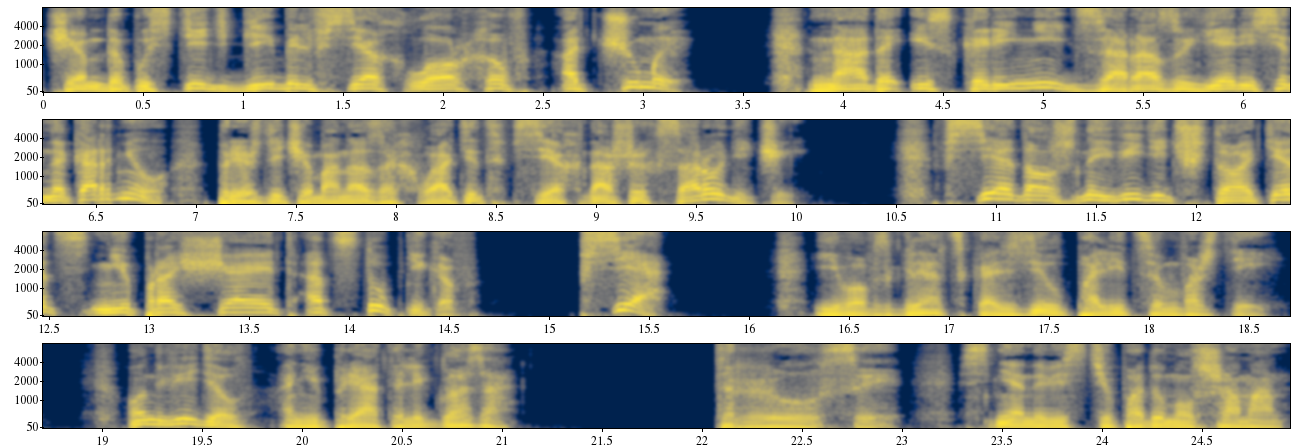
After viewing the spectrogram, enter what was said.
чем допустить гибель всех лорхов от чумы. Надо искоренить заразу ереси на корню, прежде чем она захватит всех наших сородичей. Все должны видеть, что отец не прощает отступников. Все!» Его взгляд скользил по лицам вождей. Он видел, они прятали глаза. «Трусы!» — с ненавистью подумал шаман.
